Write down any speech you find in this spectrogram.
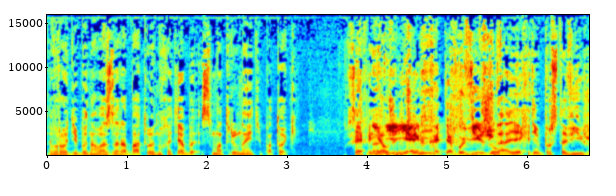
вроде бы на вас зарабатываю, но хотя бы смотрю на эти потоки. Я, я, уже я их не... хотя бы вижу. Да, я их хотя бы просто вижу.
